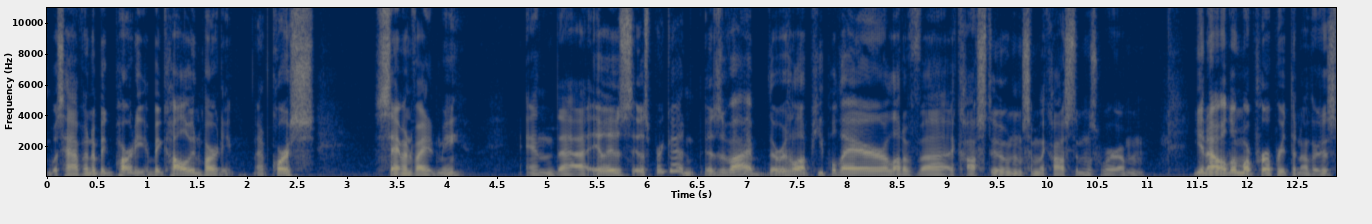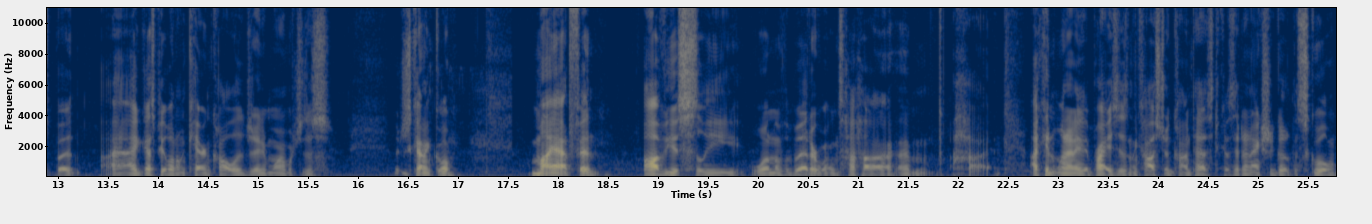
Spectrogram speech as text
was having a big party, a big Halloween party. And of course, Sam invited me, and uh, it was it was pretty good. It was a vibe. There was a lot of people there, a lot of uh, costumes. Some of the costumes were, um, you know, a little more appropriate than others. But I guess people don't care in college anymore, which is which is kind of cool. My outfit, obviously one of the better ones. Haha. um, I couldn't win any of the prizes in the costume contest because I didn't actually go to the school,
